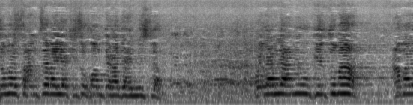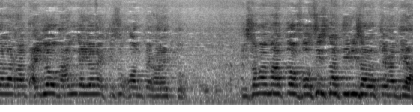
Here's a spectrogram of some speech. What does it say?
সময় সানসে ভাইয়া কিছু কম টাকা দিয়ে নিছিলাম বললাম যে, আমি উকিল তোমার। আমার এলাকা তাইও গান গাইও না, কিছু কম টাকা রাখতো। এই সময় মাত্র পঁচিশ না তিরিশ হাজার টাকা দিয়া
